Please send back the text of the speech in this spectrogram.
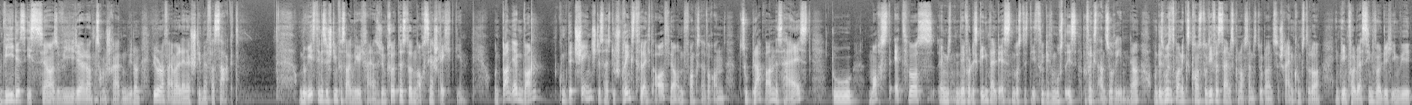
wie das ist, ja, also wie der dann zusammenschreit und wie dann, wie dann auf einmal deine Stimme versagt. Und du gehst in dieses Stimmversagen wirklich rein. Also dem sollte es dann auch sehr schlecht gehen. Und dann irgendwann kommt der Change, das heißt, du springst vielleicht auf ja, und fängst einfach an zu plappern. Das heißt, du machst etwas, nämlich in dem Fall das Gegenteil dessen, was das destruktive Muster ist, du fängst an zu reden. Ja? Und das muss jetzt gar nichts Konstruktives sein, es kann auch sein, dass du da ins Schreien kommst oder in dem Fall wäre es sinnvoll, dich irgendwie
